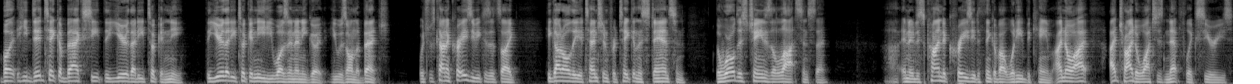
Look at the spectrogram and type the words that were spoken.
But he did take a back seat the year that he took a knee. The year that he took a knee, he wasn't any good. He was on the bench, which was kind of crazy because it's like he got all the attention for taking the stance, and the world has changed a lot since then. Uh, and it is kind of crazy to think about what he became. I know I I tried to watch his Netflix series,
